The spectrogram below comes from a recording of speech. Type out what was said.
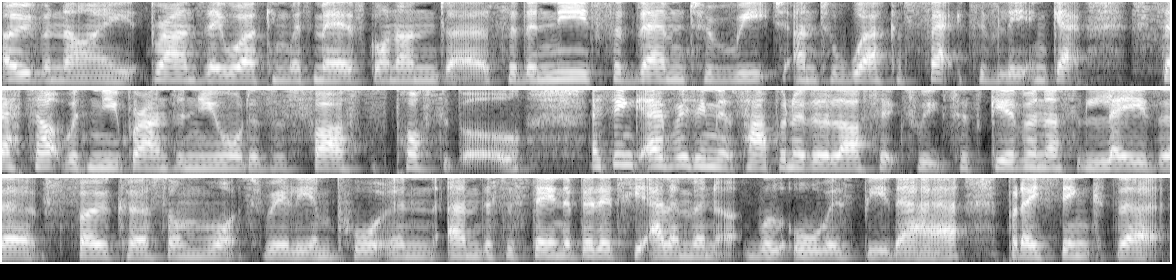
overnight. Brands they're working with may have gone under. So the need for them to reach and to work effectively and get set up with new brands and new orders as fast as possible. I think everything that's happened over the last six weeks has given us laser focus focus on what's really important. Um, the sustainability element will always be there, but I think that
